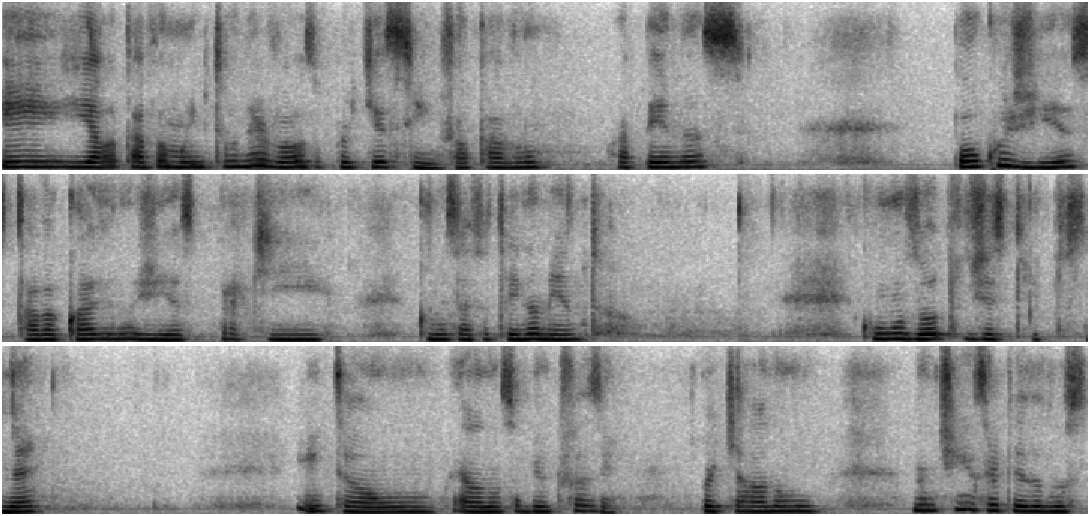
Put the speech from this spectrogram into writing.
E ela estava muito nervosa, porque assim, faltavam apenas poucos dias, estava quase nos dias para que começasse o treinamento com os outros distritos, né? Então, ela não sabia o que fazer porque ela não, não tinha certeza dos,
